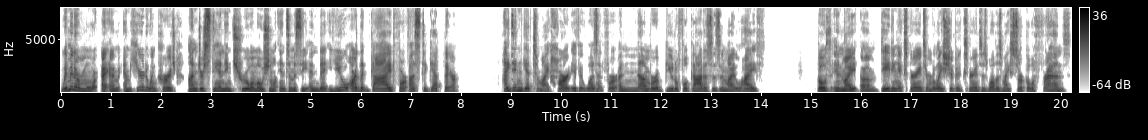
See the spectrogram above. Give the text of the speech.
Women are more, I, am I'm here to encourage understanding true emotional intimacy and that you are the guide for us to get there. I didn't get to my heart if it wasn't for a number of beautiful goddesses in my life both in my um, dating experience and relationship experience, as well as my circle of friends.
